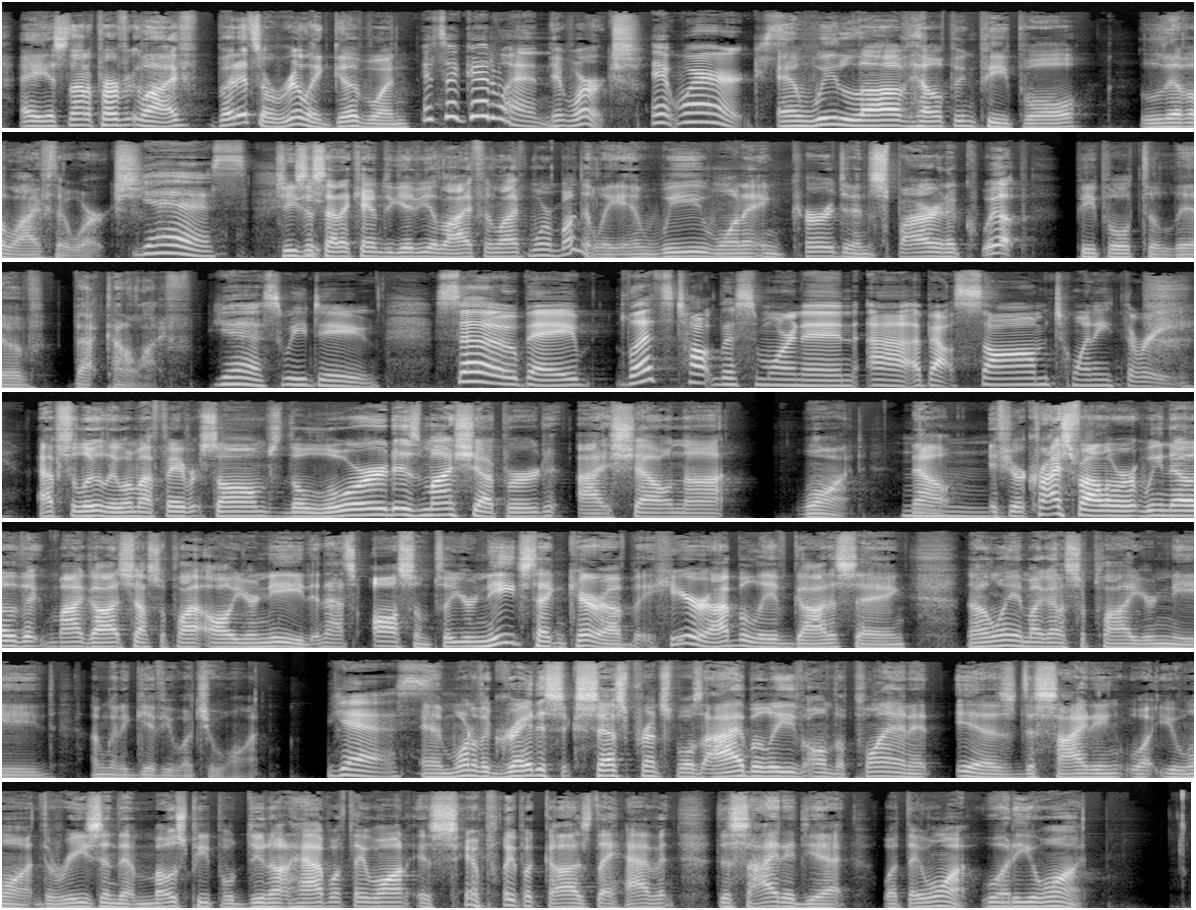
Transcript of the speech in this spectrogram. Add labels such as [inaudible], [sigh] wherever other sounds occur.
[laughs] hey, it's not a perfect life, but it's a really good one. It's a good one. It works. It works. And we love helping people live a life that works. Yes. Jesus said, I came to give you life and life more abundantly. And we want to encourage and inspire and equip people to live that kind of life. Yes, we do. So, babe, let's talk this morning uh, about Psalm 23. Absolutely. One of my favorite Psalms The Lord is my shepherd, I shall not want. Now, Hmm. if you're a Christ follower, we know that my God shall supply all your need, and that's awesome. So your need's taken care of. But here, I believe God is saying, not only am I going to supply your need, I'm going to give you what you want. Yes. And one of the greatest success principles I believe on the planet is deciding what you want. The reason that most people do not have what they want is [laughs] simply because they haven't decided yet what they want. What do you want?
